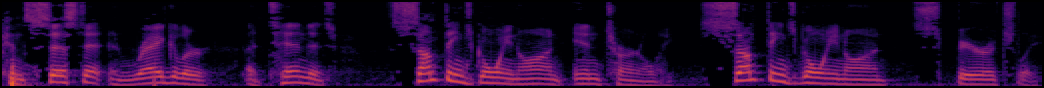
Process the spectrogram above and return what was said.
consistent and regular attendance, something's going on internally, something's going on spiritually.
